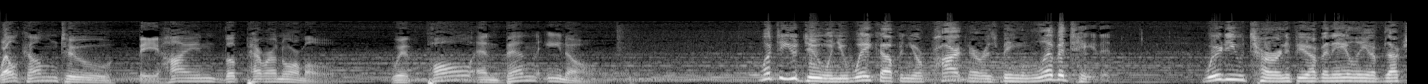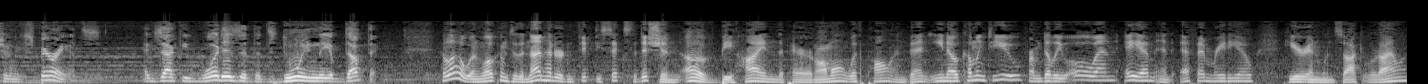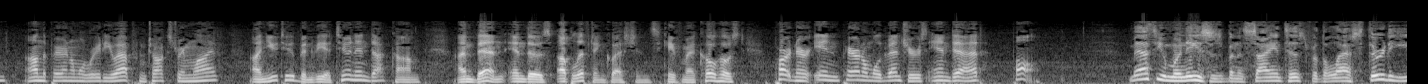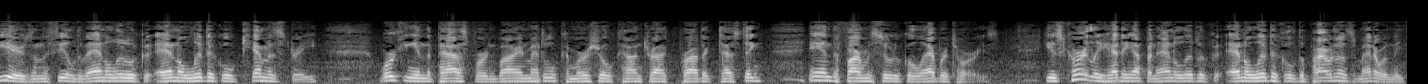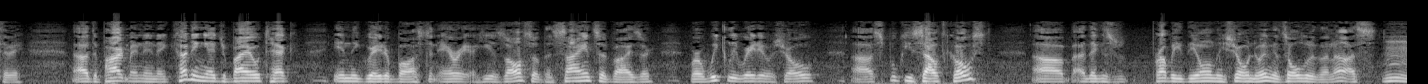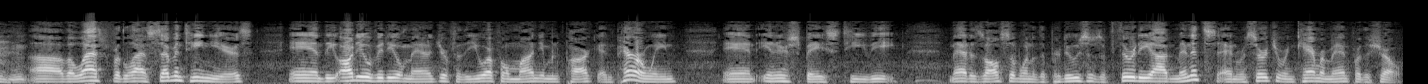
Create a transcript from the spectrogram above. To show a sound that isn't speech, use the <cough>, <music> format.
Welcome to Behind the Paranormal with Paul and Ben Eno. What do you do when you wake up and your partner is being levitated? Where do you turn if you have an alien abduction experience? Exactly what is it that's doing the abducting? Hello, and welcome to the 956th edition of Behind the Paranormal with Paul and Ben Eno, coming to you from WOON AM and FM radio here in Woonsocket, Rhode Island, on the Paranormal Radio app from TalkStream Live, on YouTube, and via TuneIn.com. I'm Ben, and those uplifting questions came from my co-host, partner in Paranormal Adventures, and dad, Paul. Matthew Moniz has been a scientist for the last 30 years in the field of analytical, analytical chemistry working in the past for environmental, commercial, contract product testing, and the pharmaceutical laboratories. He is currently heading up an analytical, analytical department, what's the matter with me today, uh, department in a cutting-edge biotech in the greater Boston area. He is also the science advisor for a weekly radio show, uh, Spooky South Coast. Uh, I think it's probably the only show in New England that's older than us. Mm. Uh, the last for the last 17 years, and the audio video manager for the UFO Monument Park and Paraween and Interspace TV. Matt is also one of the producers of 30 Odd Minutes and researcher and cameraman for the show.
